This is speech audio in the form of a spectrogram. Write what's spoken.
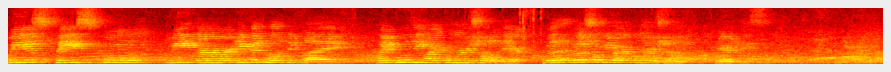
we use Facebook, Twitter, or even Multiply by putting our commercial there. We'll, we'll show you our commercial. Here it is.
